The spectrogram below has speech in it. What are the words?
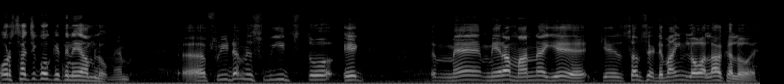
और सच को कितने हम लोग? फ्रीडम स्पीच तो एक मैं मेरा मानना ये है कि सबसे डिवाइन लॉ अल्लाह का लॉ है।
